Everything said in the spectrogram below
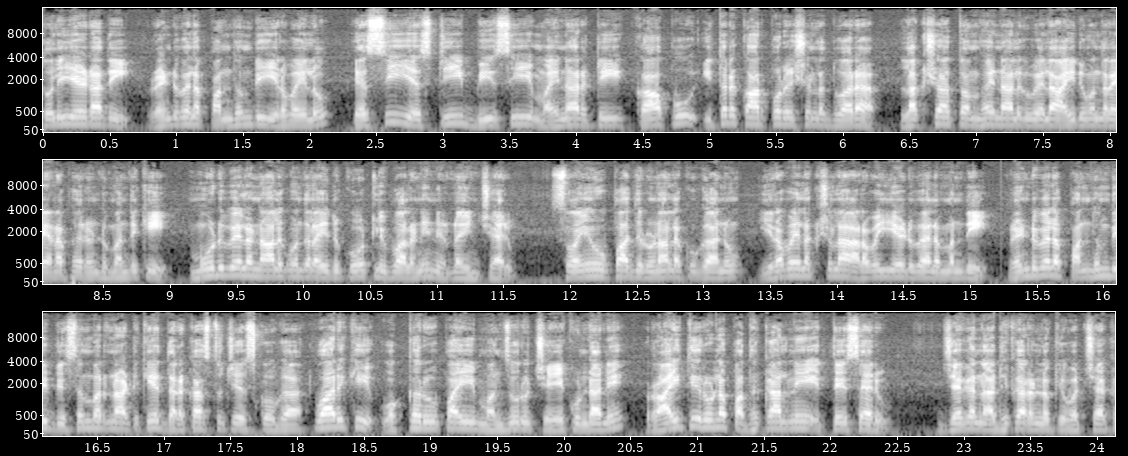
తొలి ఏడాది రెండు వేల పంతొమ్మిది ఇరవైలో SC ST BC minority Kapu ఇతర కార్పొరేషన్ల ద్వారా లక్షా తొంభై నాలుగు వేల ఐదు వందల ఎనభై రెండు మందికి మూడు వేల నాలుగు వందల ఐదు కోట్లు ఇవ్వాలని నిర్ణయించారు. స్వయం ఉపాధి రుణాలకు గాను ఇరవై లక్షల అరవై ఏడు వేల మంది రెండు వేల పంతొమ్మిది డిసెంబర్ నాటికే దరఖాస్తు చేసుకోగా వారికి ఒక్క రూపాయి మంజూరు చేయకుండానే రాయితీ రుణ పథకాల్ని ఎత్తేశారు. జగన్ అధికారంలోకి వచ్చాక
